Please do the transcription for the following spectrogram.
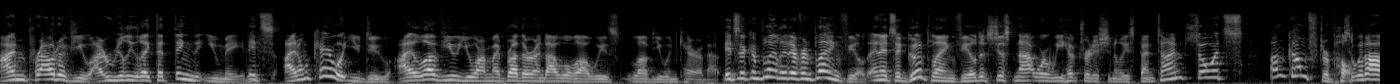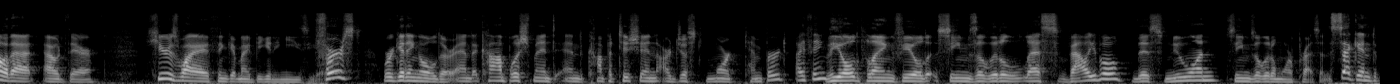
I'm proud of you, I really like that thing that you made, it's, I don't care what you do. I love you, you are my brother, and I will always love you and care about you. It's a completely different playing field. And it's a good playing field. It's just not where we have traditionally spent time. So it's uncomfortable. So with all of that out there, here's why I think it might be getting easier. First, we're getting older, and accomplishment and competition are just more tempered, I think. The old playing field seems a little less valuable. This new one seems a little more present. Second,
